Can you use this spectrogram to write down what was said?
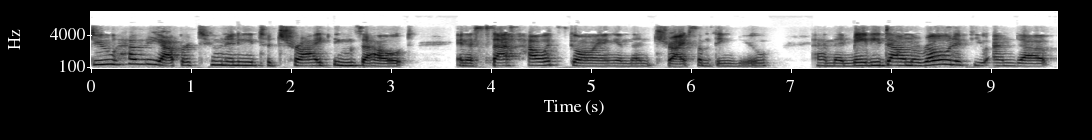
do have the opportunity to try things out and assess how it's going and then try something new. And then maybe down the road, if you end up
